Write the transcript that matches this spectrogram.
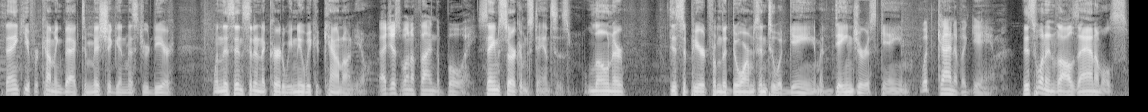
Thank you for coming back to Michigan, Mr. Dear. When this incident occurred, we knew we could count on you. I just want to find the boy. Same circumstances. Loner, disappeared from the dorms into a game, a dangerous game. What kind of a game? This one involves animals.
